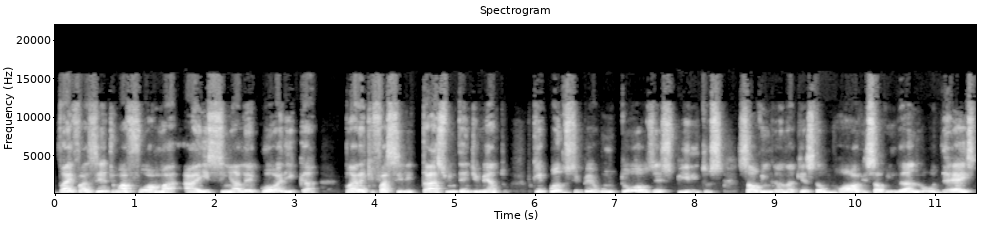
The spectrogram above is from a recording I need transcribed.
vai fazer de uma forma, aí sim, alegórica, para que facilitasse o entendimento. Porque quando se perguntou aos espíritos, salvo engano, a questão 9, salvo engano, ou 10,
